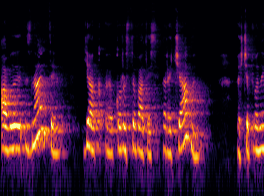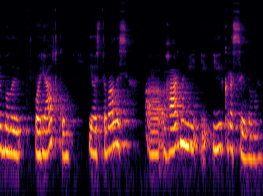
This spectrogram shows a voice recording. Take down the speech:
а ви знаєте, як е, користуватись речами, щоб вони були в порядку і оставались гарними і, красивими?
